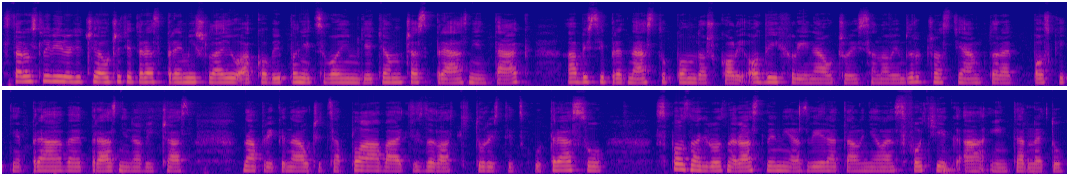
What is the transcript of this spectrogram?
Starostliví rodičia určite teraz premýšľajú, ako vyplniť svojim deťom čas prázdnin tak, aby si pred nástupom do školy oddychli, naučili sa novým zručnostiam, ktoré poskytne práve prázdninový čas – napríklad naučiť sa plávať, zdolať turistickú trasu, spoznať rôzne rastliny a zvieratá, ale nielen z fotiek a internetu.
